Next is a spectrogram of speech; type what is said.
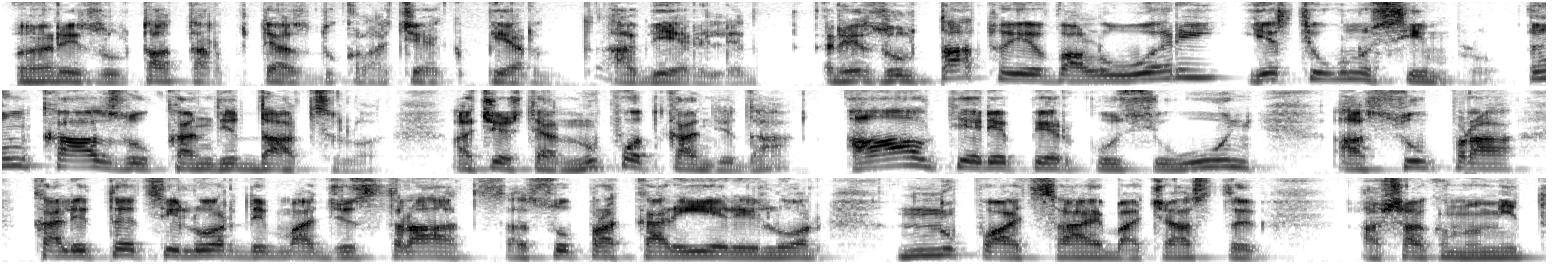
în rezultat ar putea să ducă la ceea că pierd averile. Rezultatul evaluării este unul simplu. În cazul candidaților, aceștia nu pot candida, alte repercusiuni asupra calităților de magistrați, asupra carierei lor, nu poate să aibă această așa cum numit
